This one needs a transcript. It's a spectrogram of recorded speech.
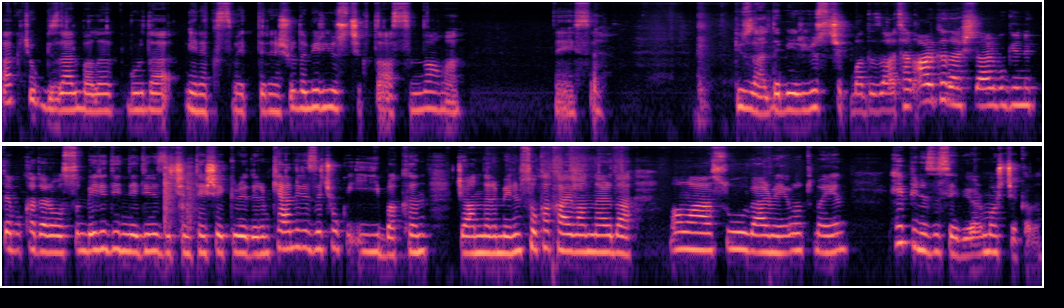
Bak çok güzel balık. Burada yine kısmetlerin. Şurada bir yüz çıktı aslında ama neyse. Güzel de bir yüz çıkmadı zaten. Arkadaşlar bugünlük de bu kadar olsun. Beni dinlediğiniz için teşekkür ederim. Kendinize çok iyi bakın. Canlarım benim. Sokak hayvanlara da mama, su vermeyi unutmayın. Hepinizi seviyorum. Hoşçakalın.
